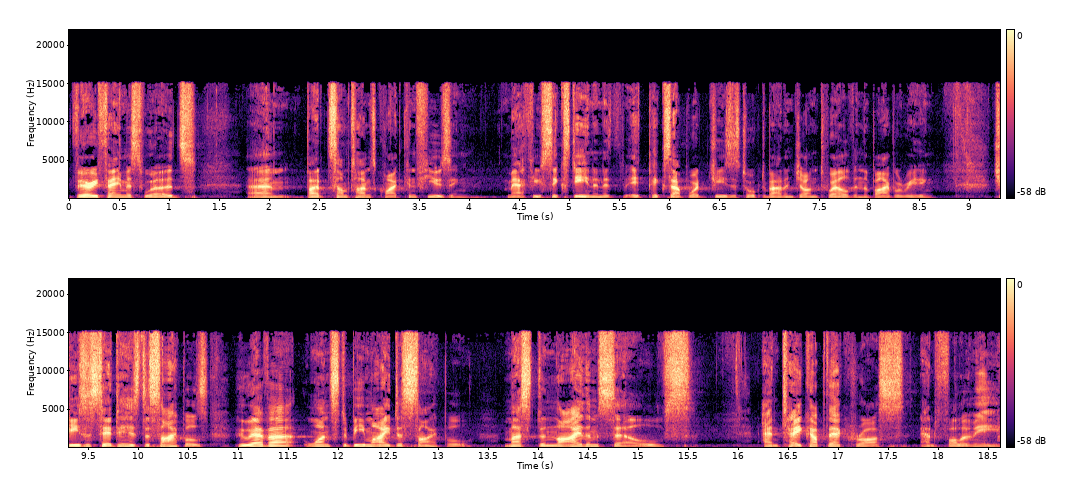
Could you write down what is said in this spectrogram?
very famous words, um, but sometimes quite confusing. Matthew 16, and it, it picks up what Jesus talked about in John 12 in the Bible reading. Jesus said to his disciples, Whoever wants to be my disciple must deny themselves and take up their cross and follow me.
